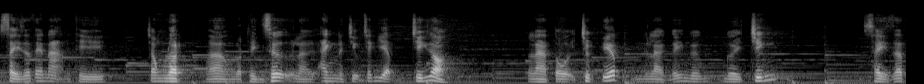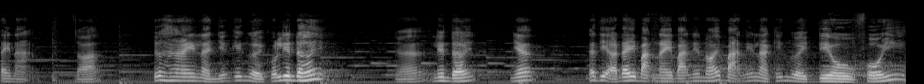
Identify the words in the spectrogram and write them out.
xảy ra tai nạn thì trong luật à, luật hình sự là anh là chịu trách nhiệm chính rồi. Là tội trực tiếp là cái người, người chính xảy ra tai nạn đó. Thứ hai là những cái người có liên đới đó, liên đới nhé thế thì ở đây bạn này bạn ấy nói bạn ấy là cái người điều phối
